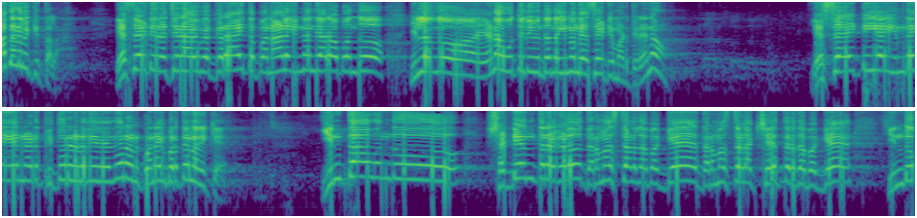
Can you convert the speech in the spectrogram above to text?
ಮಾತಾಡ್ಬೇಕಿತ್ತಲ್ಲ? ಎಸ್ ಐ ಟಿ ರಚನೆ ಆಗ್ಬೇಕಾರೆ ಆಯ್ತಪ್ಪ, ನಾಳೆ ಇನ್ನೊಂದು ಯಾರೋ ಬಂದು ಇಲ್ಲೊಂದು ಹೆಣ ಊತಿದೀವಿ ಅಂತಂದ್ರೆ ಇನ್ನೊಂದು ಎಸ್ ಐ ಟಿ ಮಾಡ್ತೀರೇನು ಎಸ್ ಐ ಟಿಯ ಹಿಂದೆ ಏನು ನಡೆ, ಪಿತೂರಿ ನಡೆದಿದೆ ಅಂದ್ರೆ ನಾನು ಕೊನೆಗೆ ಬರ್ತೇನೆ ಅದಕ್ಕೆ. ಇಂಥ ಒಂದು ಷಡ್ಯಂತ್ರಗಳು ಧರ್ಮಸ್ಥಳದ ಬಗ್ಗೆ, ಧರ್ಮಸ್ಥಳ ಕ್ಷೇತ್ರದ ಬಗ್ಗೆ, ಹಿಂದೂ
